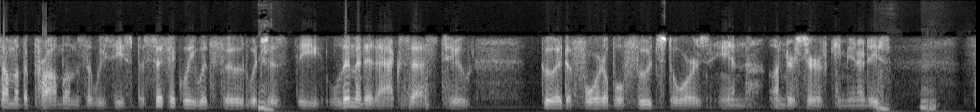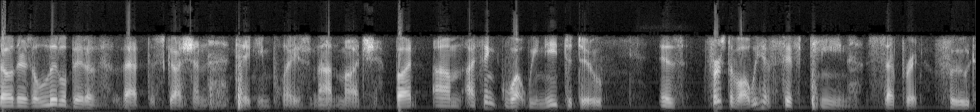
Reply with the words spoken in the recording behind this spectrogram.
some of the problems that we see specifically with food, which is the limited access to good, affordable food stores in underserved communities. So there's a little bit of that discussion taking place, not much. But um, I think what we need to do is, first of all, we have 15 separate food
